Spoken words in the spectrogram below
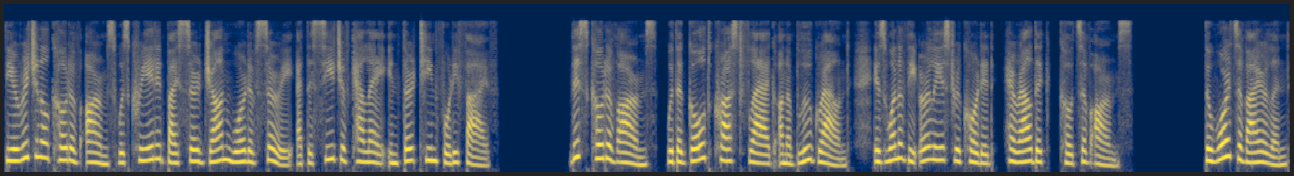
The original coat of arms was created by Sir John Ward of Surrey at the Siege of Calais in 1345. This coat of arms, with a gold-crossed flag on a blue ground, is one of the earliest recorded heraldic coats of arms. The wards of Ireland,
